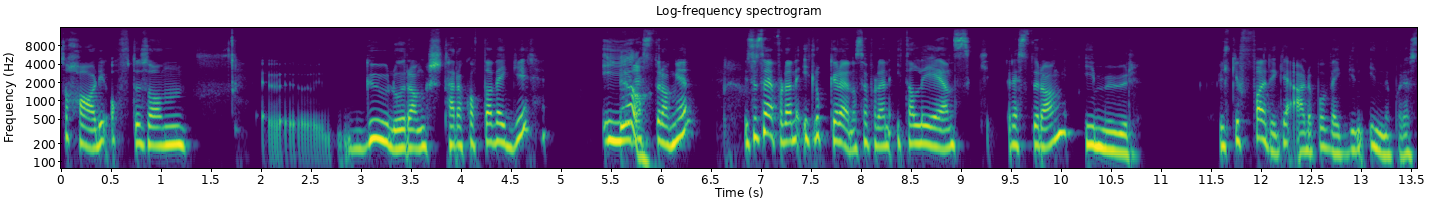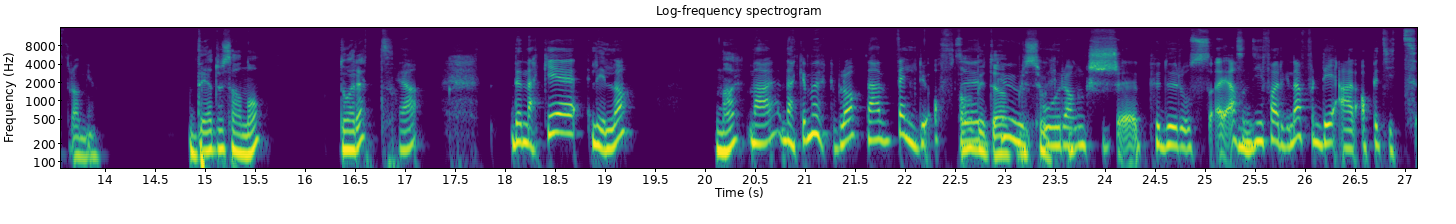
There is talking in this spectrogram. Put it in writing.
så har de ofte sånn øh, guloransje terrakotta vegger i Ja. restauranten. Hvis du ser for deg lukker øynene og ser for deg en italiensk restaurant i mur. Hvilken farge er det på veggen inne på restauranten? Det du sa nå, du har rett. Ja. Den er ikke lilla. Nei. Nei, den er ikke mørkeblå. Den er veldig ofte guloransje, pudderrosa Altså Mm. de fargene, for det er appetitt.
